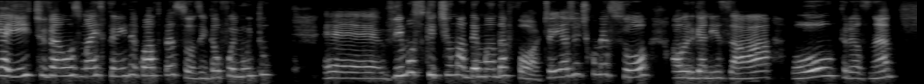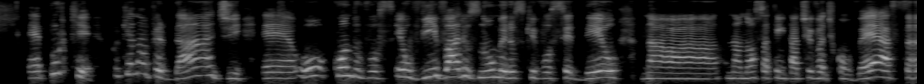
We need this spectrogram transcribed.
E aí tivemos mais 34 pessoas. Então foi muito. É, vimos que tinha uma demanda forte. Aí a gente começou a organizar outras, né? É, por quê? Porque, na verdade, é, ou quando você, eu vi vários números que você deu na, na nossa tentativa de conversa,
